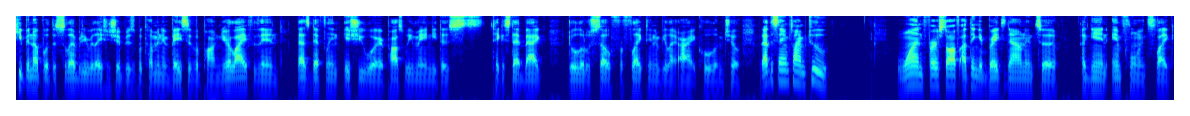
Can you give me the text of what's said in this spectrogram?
keeping up with the celebrity relationship is becoming invasive upon your life, then that's definitely an issue where possibly you may need to take a step back, do a little self reflecting, and be like, all right, cool, let me chill. But at the same time, too, one, first off, I think it breaks down into, again, influence. Like,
